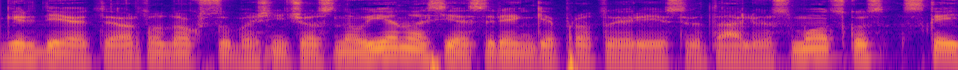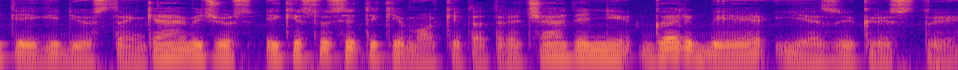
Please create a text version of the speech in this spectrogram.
Girdėjote ortodoksų bažnyčios naujienas, jas rengė protoirėjus Vitalijus Mockus, skaitė Gidijus Tankievičius, iki susitikimo kitą trečiadienį garbė Jėzui Kristui.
